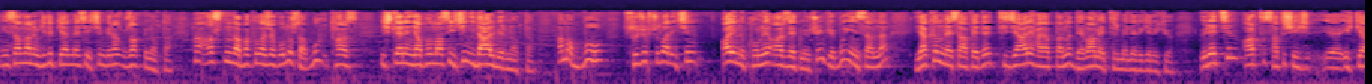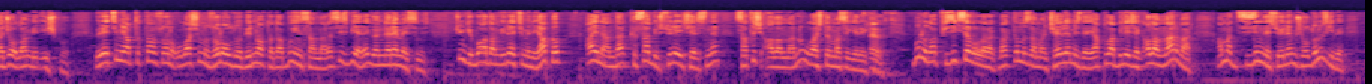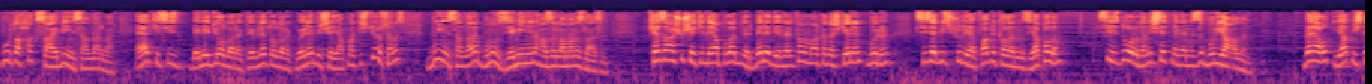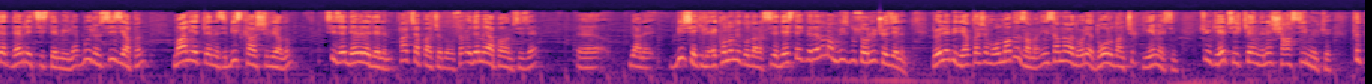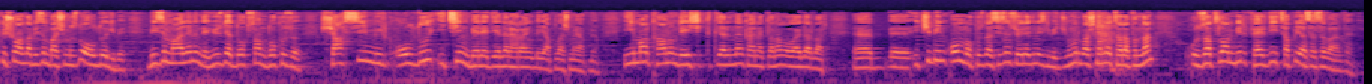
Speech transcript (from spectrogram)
İnsanların gidip gelmesi için biraz uzak bir nokta. Ha aslında bakılacak olursa bu tarz işlerin yapılması için ideal bir nokta. Ama bu sucukçular için aynı konuyu arz etmiyor. Çünkü bu insanlar yakın mesafede ticari hayatlarını devam ettirmeleri gerekiyor. Üretim artı satış e, ihtiyacı olan bir iş bu. Üretim yaptıktan sonra ulaşımı zor olduğu bir noktada bu insanlara siz bir yere gönderemezsiniz. Çünkü bu adam üretimini yapıp aynı anda kısa bir süre içerisinde satış alanlarına ulaştırması gerekiyor. Evet. Bunu da fiziksel olarak baktığımız zaman çevremizde yapılabilecek alanlar var. Ama sizin de söylemiş olduğunuz gibi burada hak sahibi insanlar var. Eğer ki siz belediye olarak, devlet olarak böyle bir şey yapmak istiyorsanız bu insanlara bunun zeminini hazırlamanız lazım. Keza şu şekilde yapılabilir. Belediyeleri tamam arkadaş gelin buyurun size biz şuraya fabrikalarınızı yapalım. Siz doğrudan işletmelerinizi buraya alın. Veyahut yap işlet devret sistemiyle buyurun siz yapın. Maliyetlerinizi biz karşılayalım. Size devredelim. Parça parça da olsa ödeme yapalım size. Ee, yani bir şekilde ekonomik olarak size destek verelim ama biz bu sorunu çözelim. Böyle bir yaklaşım olmadığı zaman insanlara da oraya doğrudan çık diyemezsin. Çünkü hepsi kendinin şahsi mülkü. Tıpkı şu anda bizim başımızda olduğu gibi. Bizim mahallenin de %99'u şahsi mülk olduğu için belediyeler herhangi bir yapılaşma yapmıyor. İmar kanun değişikliklerinden kaynaklanan olaylar var. Ee, e, 2019'da sizin söylediğiniz gibi Cumhurbaşkanlığı tarafından uzatılan bir ferdi tapu yasası vardı.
